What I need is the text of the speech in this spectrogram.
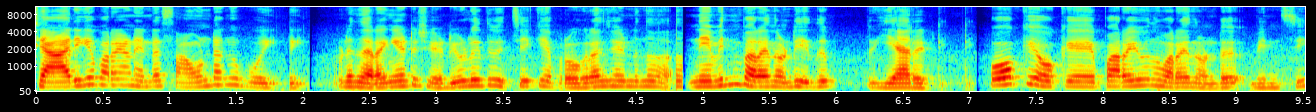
ശാരിക പറയാണ് എന്റെ സൗണ്ട് അങ്ങ് പോയി. ഇവിടെ നിറങ്ങിയിട്ട് ഷെഡ്യൂൾ ചെയ്ത് വെച്ചേക്കാ പ്രോഗ്രാം ചെയ്യേണ്ടുന്നതാ. നെവിൻ പറയുന്നുണ്ട് ഇത് റിയാലിറ്റി ഓക്കെ ഓക്കെ പറയൂ എന്ന് പറയുന്നുണ്ട് വിൻസി.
